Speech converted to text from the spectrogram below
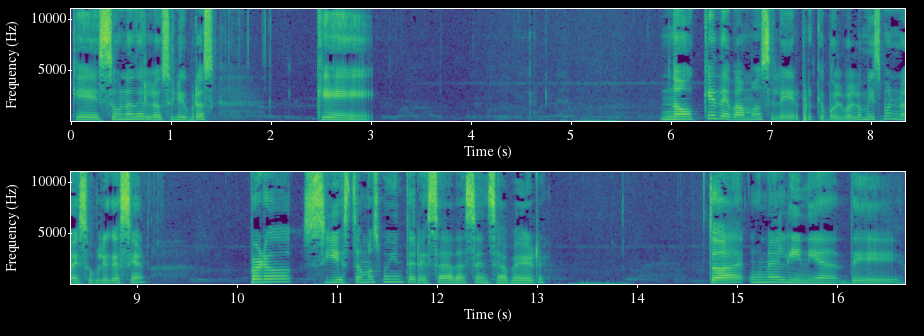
que es uno de los libros que no que debamos leer porque vuelvo a lo mismo, no es obligación, pero si estamos muy interesadas en saber toda una línea de,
